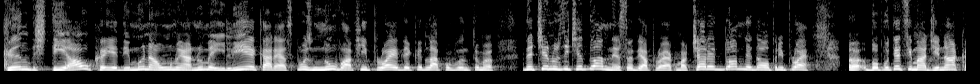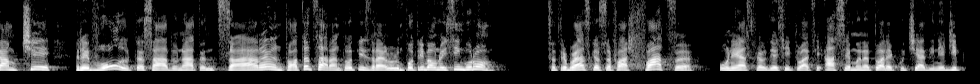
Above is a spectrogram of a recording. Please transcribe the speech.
când știau că e din mâna unui anume Ilie care a spus nu va fi ploaie decât la cuvântul meu. De ce nu zice Doamne să dea ploaie acum? Ce are Doamne de a opri ploaia? Uh, vă puteți imagina cam ce revoltă s-a adunat în țară, în toată țara, în tot Israelul, împotriva unui singur om. Să trebuiască să faci față unei astfel de situații asemănătoare cu cea din Egipt.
